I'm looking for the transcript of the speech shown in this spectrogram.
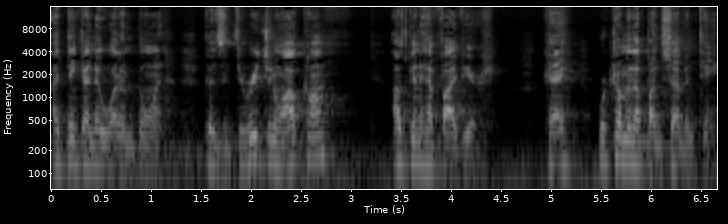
I think I know what I'm doing because the original outcome, I was going to have five years, okay? We're coming up on 17,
